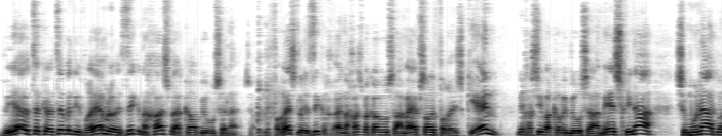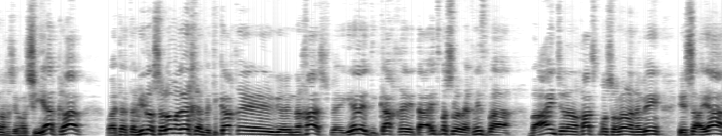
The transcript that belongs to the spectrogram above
ויהיה יוצא כיוצא בדבריהם לא הזיק נחש ועקרב בירושלים. עכשיו, לפרש לא הזיק נחש ועקרב בירושלים, היה אפשר לפרש, כי אין נחשים ועקרבים בירושלים, יש שכינה שמונעת בנחשים, אבל שיהיה עקרב ואתה תגיד לו שלום עליכם ותיקח אה, נחש וילד ייקח אה, את האצבע שלו ויכניס ב, בעין של הנחש כמו שאומר הנביא ישעיה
